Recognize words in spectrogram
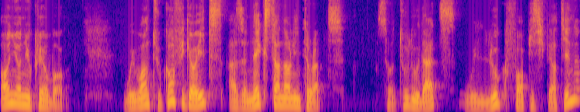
on your Nucleo board we want to configure it as an external interrupt. So to do that, we'll look for PC13,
